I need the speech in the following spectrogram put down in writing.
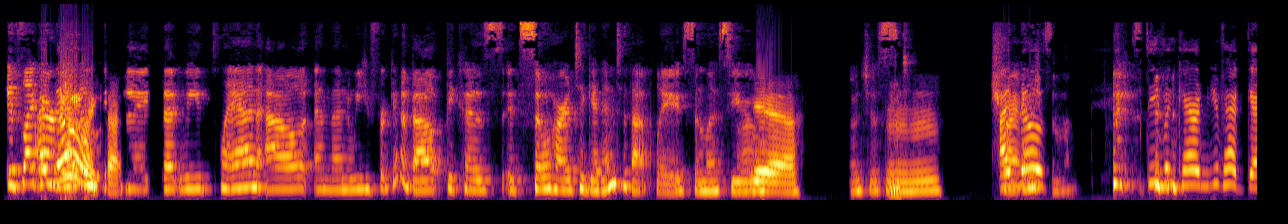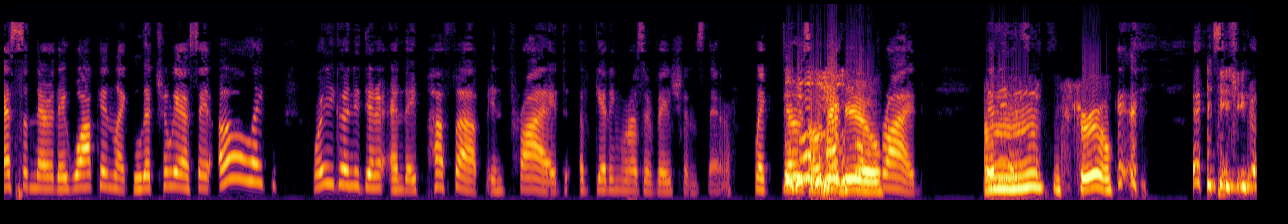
It's like our random like that. night that we plan out and then we forget about because it's so hard to get into that place unless you yeah just mm-hmm. I know. Steve and Karen, you've had guests in there. They walk in like literally. I say, "Oh, like where are you going to dinner? And they puff up in pride of getting reservations there. Like there's Oh, they do. pride. It Mhm, is. It's true. It's true.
